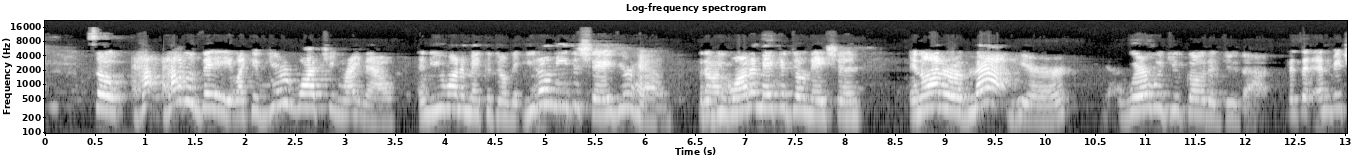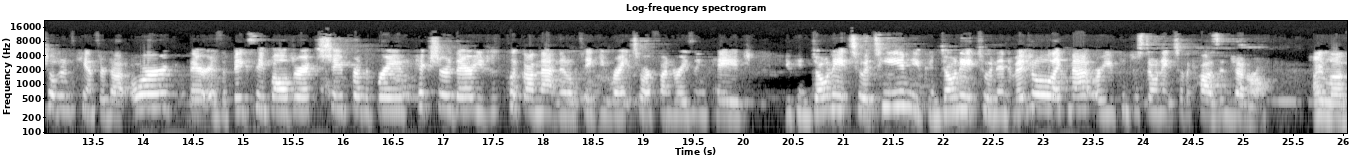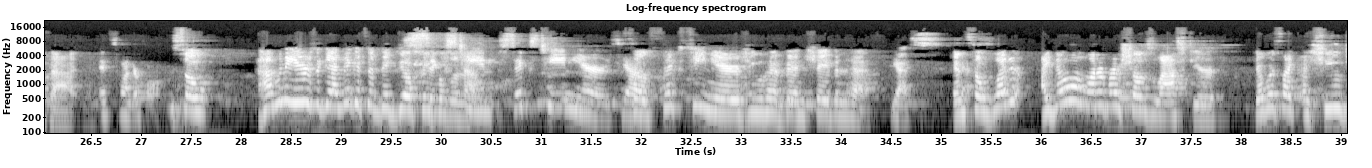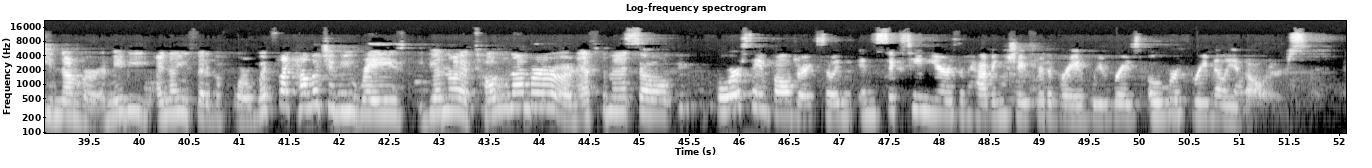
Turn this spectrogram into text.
So how how do they like if you're watching right now and you want to make a donation? You don't need to shave your head, but if you want to make a donation in honor of Matt here, where would you go to do that? Visit nvchildrenscancer.org. There is a big St. Baldrick's Shave for the Brave picture there. You just click on that and it'll take you right to our fundraising page. You can donate to a team, you can donate to an individual like Matt, or you can just donate to the cause in general. I love that. It's wonderful. So how many years again? I think it's a big deal for people to know. 16, 16 years, yeah. So 16 years you have been shaving head. yes. And so what I know on one of our shows last year, there was like a huge number, and maybe I know you said it before. What's like how much have you raised? Do you know a total number or an estimate? So for St. Baldrick, so in, in 16 years of having Shave for the Brave, we've raised over $3 million.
